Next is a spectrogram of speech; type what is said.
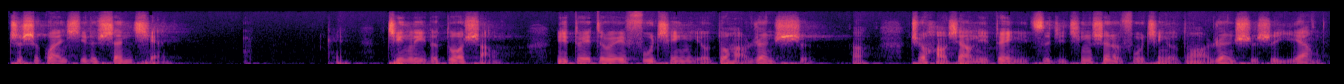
只是关系的深浅经历了多少？你对这位父亲有多少认识啊？就好像你对你自己亲生的父亲有多少认识是一样的。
